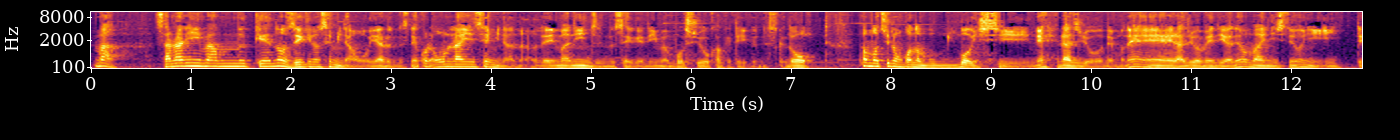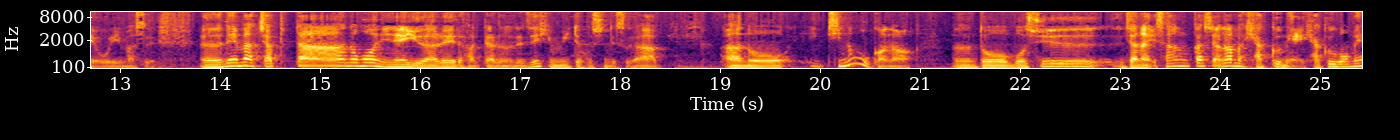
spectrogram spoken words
まあ、サラリーマン向けの税金のセミナーをやるんですね。これオンラインセミナーなので、まあ人数無制限で今募集をかけているんですけど、まあもちろんこの Voicy ね、ラジオでもね、ラジオメディアでも毎日のように言っております。で、まあチャプターの方にね、URL 貼ってあるので、ぜひ見てほしいんですが、あの、昨日かな、うんと、募集じゃない、参加者がま100名、105名、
